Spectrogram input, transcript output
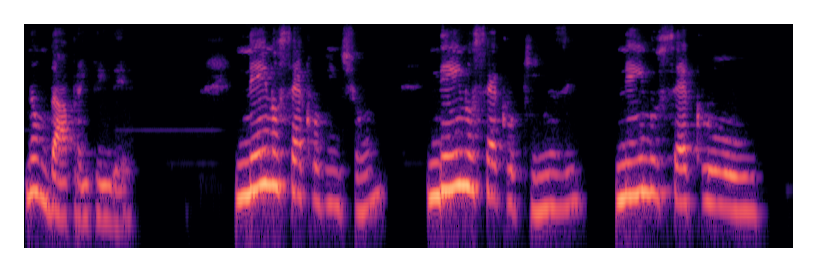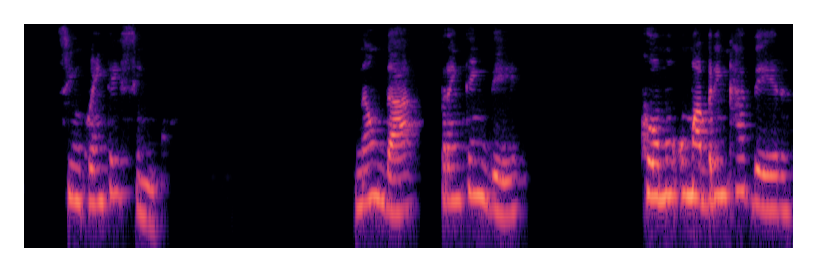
não dá para entender nem no século XXI, nem no século XV, nem no século 55. Não dá para entender como uma brincadeira.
